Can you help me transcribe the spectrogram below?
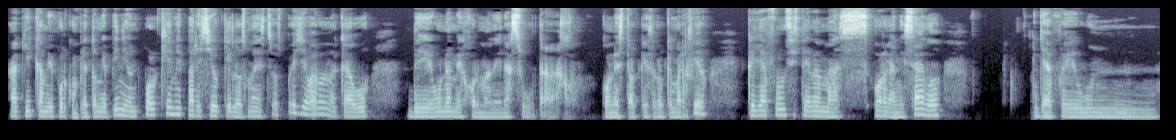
Aquí cambié por completo mi opinión porque me pareció que los maestros pues llevaron a cabo de una mejor manera su trabajo. Con esto que es a lo que me refiero, que ya fue un sistema más organizado, ya fue un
